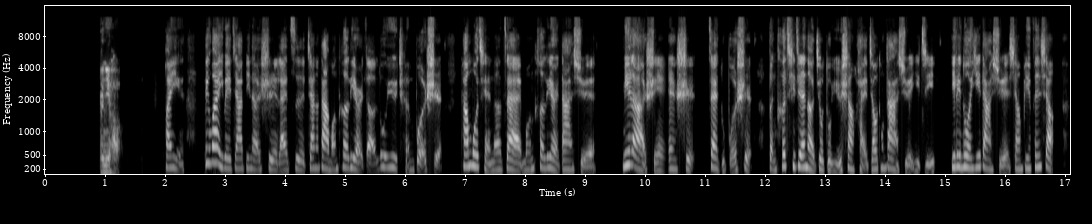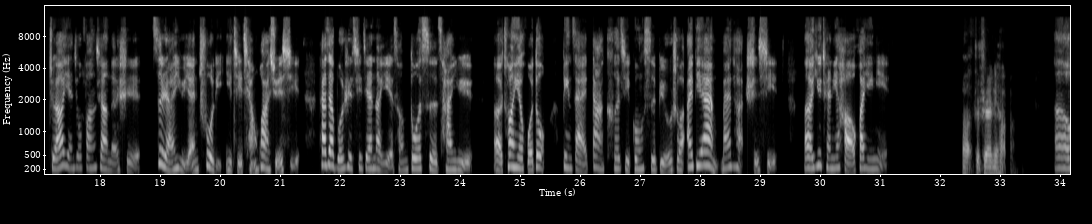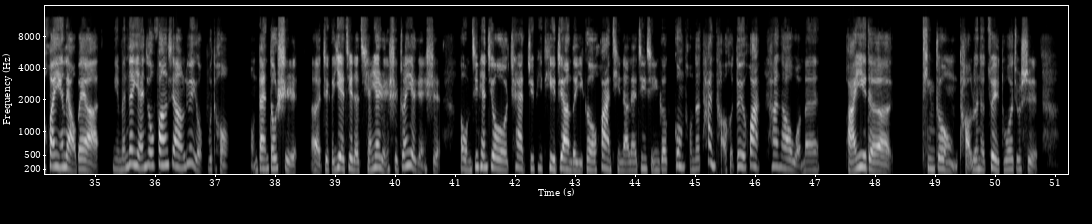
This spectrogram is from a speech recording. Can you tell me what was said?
哎你好，欢迎。另外一位嘉宾呢是来自加拿大蒙特利尔的陆玉晨博士，他目前呢在蒙特利尔大学 Mila 实验室在读博士，本科期间呢就读于上海交通大学以及。伊利诺伊大学香槟分校主要研究方向呢是自然语言处理以及强化学习。他在博士期间呢也曾多次参与呃创业活动，并在大科技公司，比如说 IBM、Meta 实习。呃，玉晨你好，欢迎你。好，主持人你好。呃，欢迎两位啊，你们的研究方向略有不同，但都是。呃，这个业界的前沿人士、专业人士，呃，我们今天就 Chat GPT 这样的一个话题呢，来进行一个共同的探讨和对话。看到我们华裔的听众讨论的最多，就是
